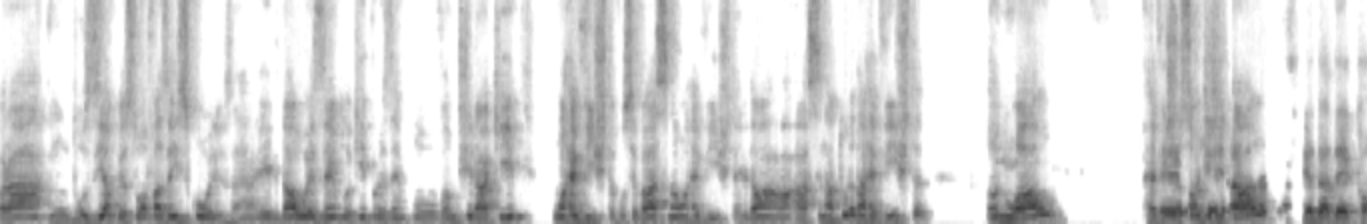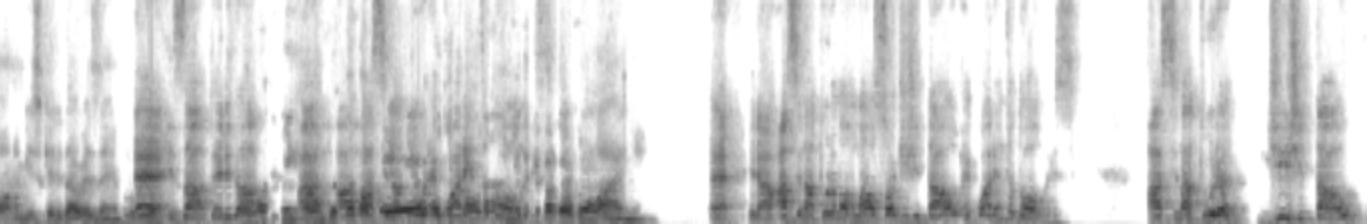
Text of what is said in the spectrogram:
para induzir a pessoa a fazer escolhas. Né? Ele dá o exemplo aqui, por exemplo, vamos tirar aqui uma revista. Você vai assinar uma revista. Ele dá uma, a assinatura da revista anual Revista é, só digital. É da The Economist que ele dá o exemplo. É, exato. Ele dá. A, a, a assinatura é 40 dólares. Papel online. É, a assinatura normal, só digital, é 40 dólares. A assinatura digital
